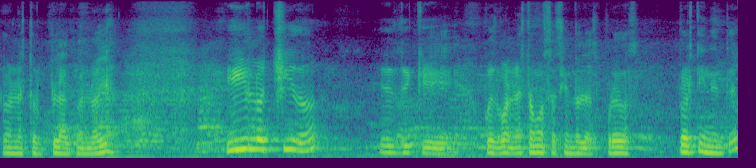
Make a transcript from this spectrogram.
Se van a estar plasmando allá. Y lo chido es de que, pues bueno, estamos haciendo las pruebas pertinentes.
